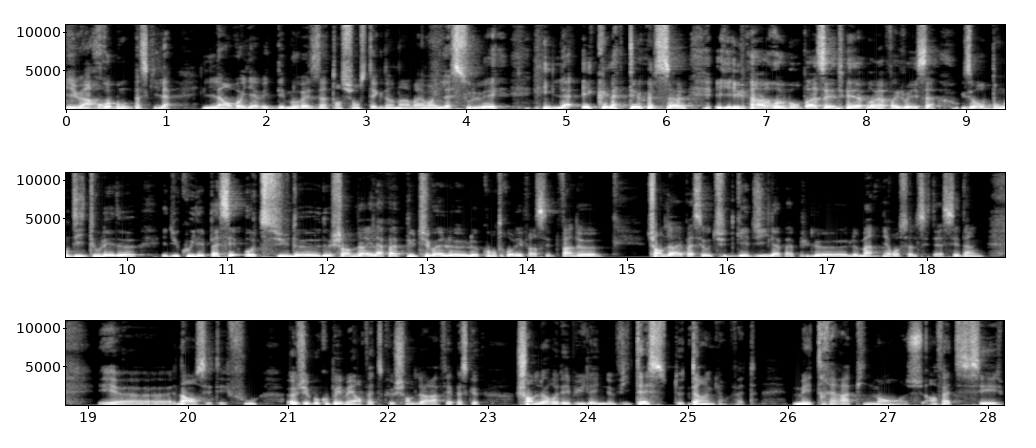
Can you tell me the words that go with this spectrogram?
Il y a eu un rebond parce qu'il a, il l'a envoyé avec des mauvaises intentions takedown. hein. Vraiment, il l'a soulevé, il l'a éclaté au sol et il y a eu un rebond. C'était la première fois que je voyais ça où ils ont rebondi tous les deux et du coup il est passé au-dessus de, de Chandler. Il a pas pu, tu vois, le, le contrôler. Enfin, c'est, enfin de Chandler est passé au-dessus de Gagey, il a pas pu le, le maintenir au sol, c'était assez dingue. Et euh, non, c'était fou. Euh, J'ai beaucoup aimé en fait ce que Chandler a fait parce que Chandler au début, il a une vitesse de dingue en fait. Mais très rapidement, en fait, c'est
